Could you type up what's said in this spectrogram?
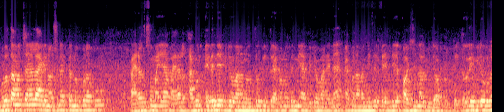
মূলত আমার চ্যানেলে আগে নশন আক্তার নপুর আপু ভাইরাল সুমাইয়া ভাইরাল আগুন এদের নিয়ে ভিডিও বানানো হতো, কিন্তু এখন ওদের নিয়ে আর ভিডিও বানাই না। এখন আমার নিজের পেজ দিয়ে অরিজিনাল ভিডিও আপলোড দিই তো এই ভিডিওগুলো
